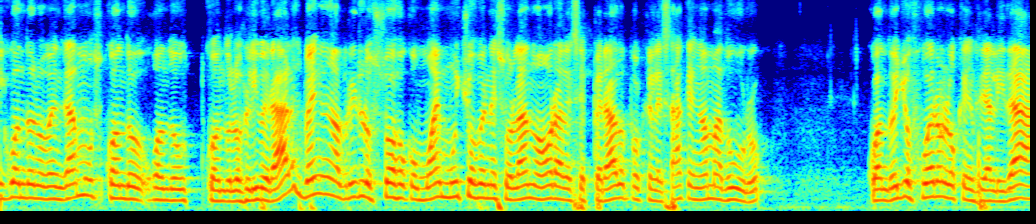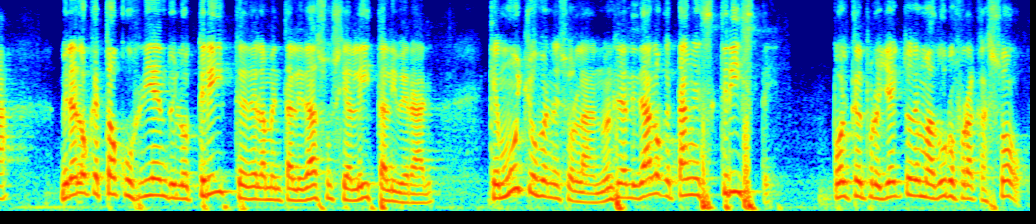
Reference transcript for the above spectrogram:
Y cuando nos vengamos, cuando, cuando, cuando los liberales vengan a abrir los ojos, como hay muchos venezolanos ahora desesperados porque le saquen a Maduro, cuando ellos fueron lo que en realidad, mira lo que está ocurriendo y lo triste de la mentalidad socialista liberal, que muchos venezolanos en realidad lo que están es triste porque el proyecto de Maduro fracasó.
